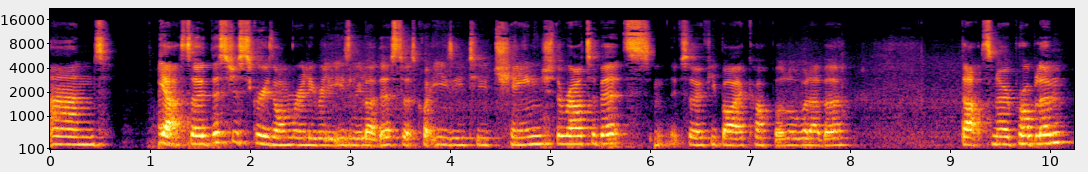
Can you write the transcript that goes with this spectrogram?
and yeah, so this just screws on really, really easily like this, so it's quite easy to change the router bits. So if you buy a couple or whatever, that's no problem.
